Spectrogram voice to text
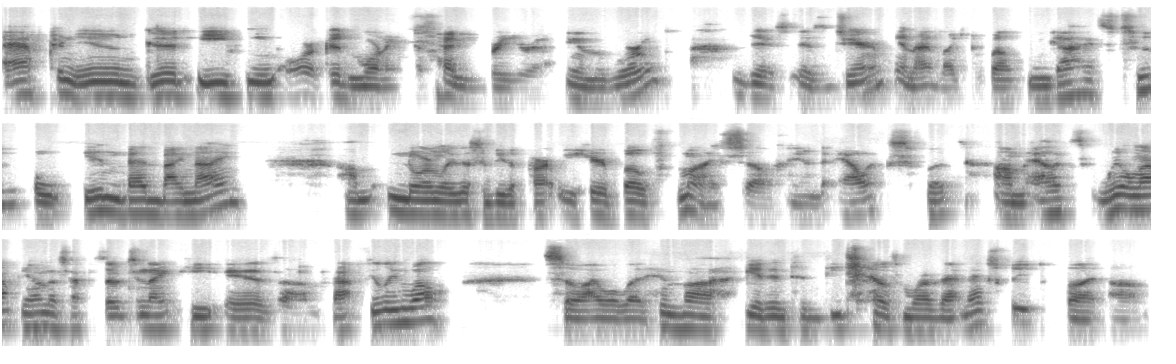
afternoon, good evening, or good morning, depending where you're at in the world. This is Jeremy, and I'd like to welcome you guys to In Bed by Nine. Um, normally, this would be the part we hear both myself and Alex, but um, Alex will not be on this episode tonight. He is um, not feeling well, so I will let him uh, get into details more of that next week. But um,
